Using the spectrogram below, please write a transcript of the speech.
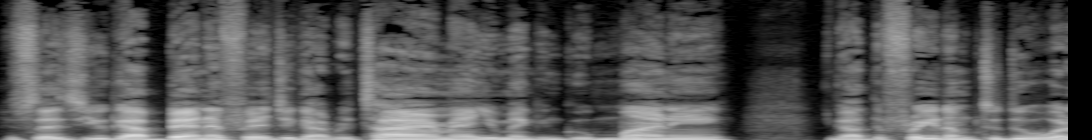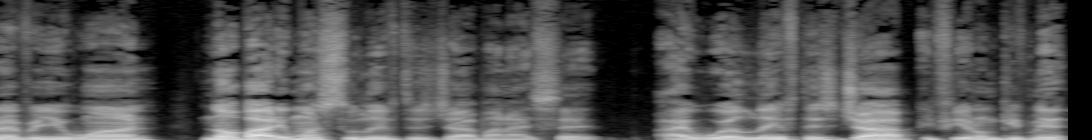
He says, You got benefits, you got retirement, you're making good money, you got the freedom to do whatever you want. Nobody wants to leave this job. And I said, I will leave this job if you don't give me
